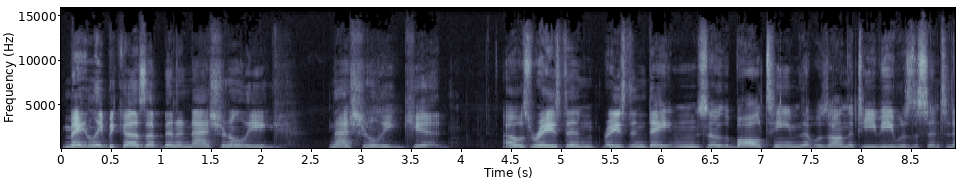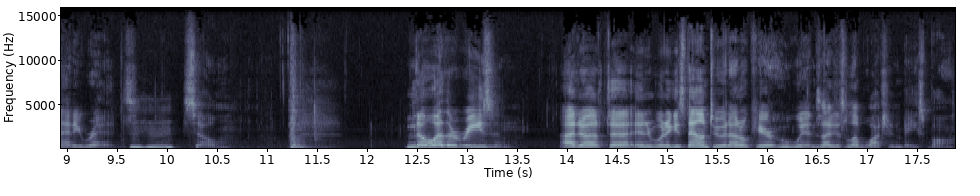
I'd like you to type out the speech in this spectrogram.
mainly because I've been a National League National League kid. I was raised in raised in Dayton, so the ball team that was on the TV was the Cincinnati Reds. Mm-hmm. So, no other reason. I don't, uh, and when it gets down to it, I don't care who wins. I just love watching baseball.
